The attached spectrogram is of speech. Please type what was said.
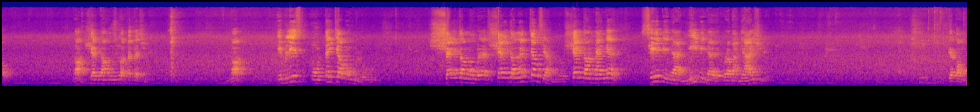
ဟုတ်ဘူး။နော်ရှိုင်တာအုပ်စုကတတ်တတ်ရှိတယ်။နော် Iblis ကိုတိုက်ကြဖို့မလိုဘူး။ ရှိုင်တာကိုပဲရှိုင်တာလည်းကြောက်စရာမလိုရှိုင်တာနိုင်တဲ့စေပညာနီးပညာတွေပရမအများကြီးရှိတယ်ကဲကောင်း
